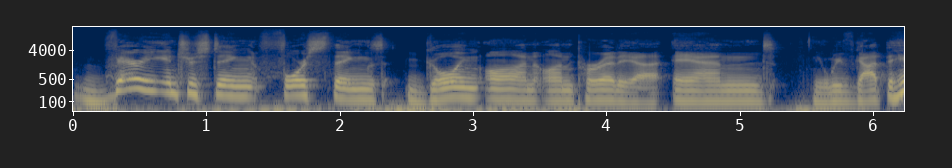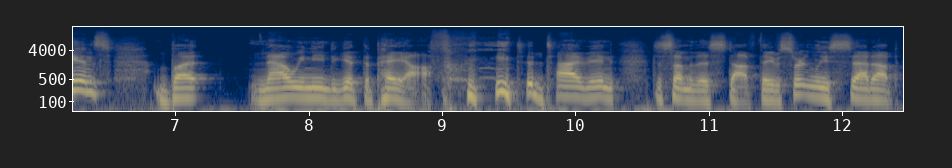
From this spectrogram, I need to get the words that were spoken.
very interesting force things going on on Peridea, and we've got the hints, but now we need to get the payoff. we need to dive into some of this stuff. They've certainly set up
